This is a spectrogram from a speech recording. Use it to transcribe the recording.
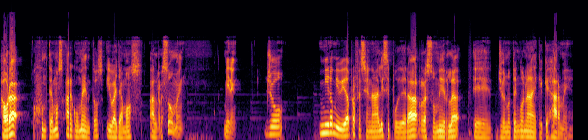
Ahora juntemos argumentos y vayamos al resumen. Miren, yo miro mi vida profesional y si pudiera resumirla, eh, yo no tengo nada de qué quejarme.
